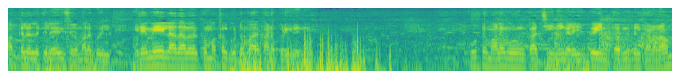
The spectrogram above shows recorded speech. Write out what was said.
மக்கள் வெள்ளத்தில் ஏகீஸ்வரர் மலைக்கோயில். இடமே இல்லாத அளவிற்கு மக்கள் கூட்டமாக காணப்படுகிறது. கூட்டம் அலைமுகம் காட்சி நீங்கள் இப்போ இந்த தருணத்தில் காணலாம்.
